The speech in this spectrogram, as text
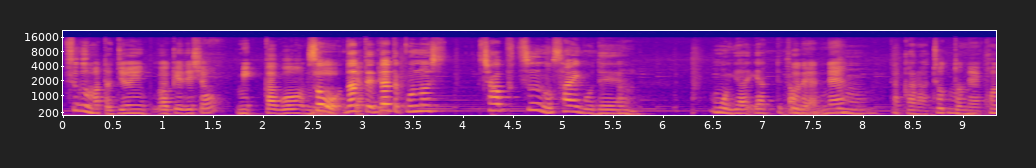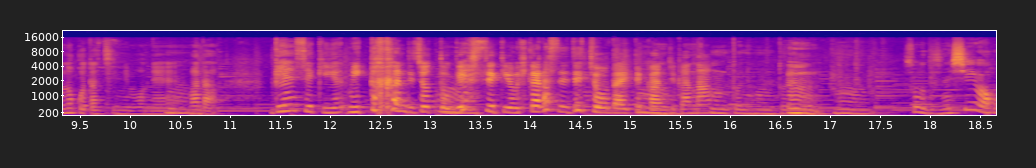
すぐまた順位分けでしょ？3日後うん、にそうだって。だってて、このシャープ2の最後でうん、もうややってたそうだよね。だからちょっとね、この子たちにもね、うん。まだ原石3日間でちょっとうん。原石を光らせてちょうだいって感じかな。うん。本当に本当に、うん。うん。そうですね。C は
